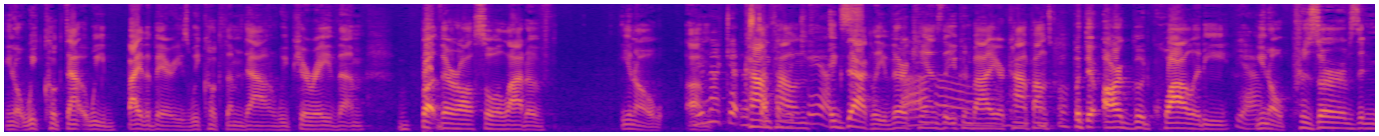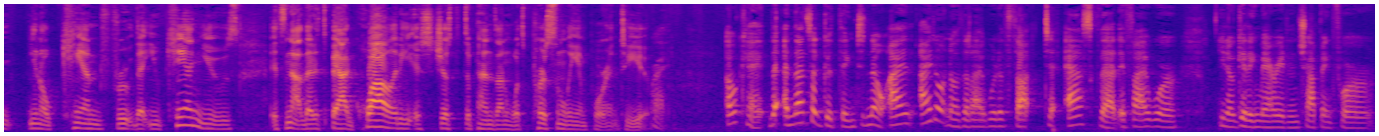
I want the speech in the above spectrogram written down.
you know, we cook down, we buy the berries, we cook them down, we puree them, but there are also a lot of, you know. You're um, not getting the the compounds. Ah. Exactly. There are cans that you can buy or compounds, but there are good quality, Yeah. you know, preserves and you know canned fruit that you can use. It's not that it's bad quality. It just depends on what's personally important to you. Right. Okay, Th- and that's a good thing to know. I, I don't know that I would have thought to ask that if I were, you know, getting married and shopping for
